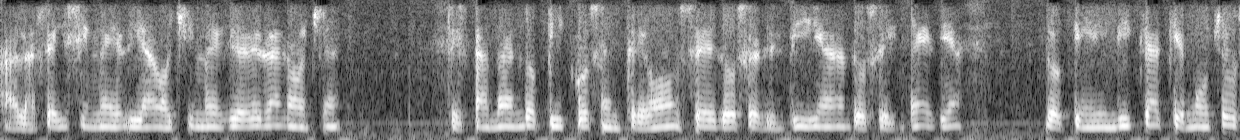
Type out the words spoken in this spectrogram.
a las seis y media, ocho y media de la noche, se están dando picos entre once, doce del día, doce y media, lo que indica que muchos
